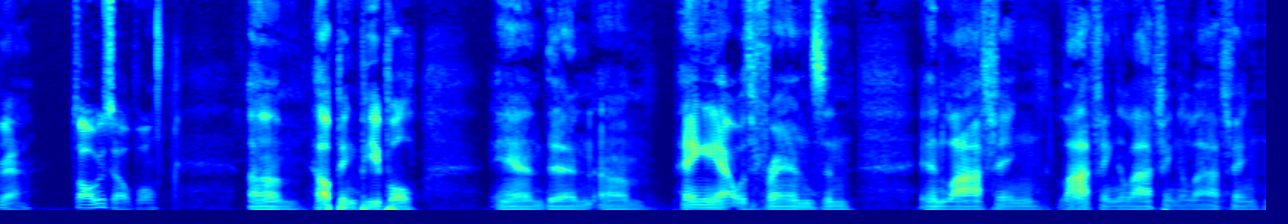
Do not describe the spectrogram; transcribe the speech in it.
Yeah, it's always helpful. Um, helping people, and then um, hanging out with friends and and laughing, laughing and laughing and laughing,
